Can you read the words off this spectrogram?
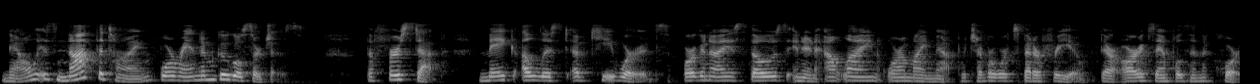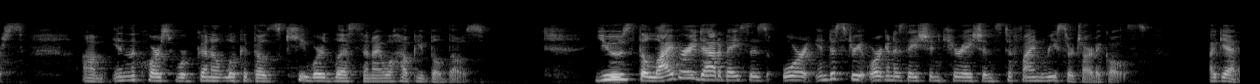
Now is not the time for random Google searches. The first step, make a list of keywords. Organize those in an outline or a mind map, whichever works better for you. There are examples in the course. Um, in the course, we're going to look at those keyword lists and I will help you build those. Use the library databases or industry organization curations to find research articles. Again,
